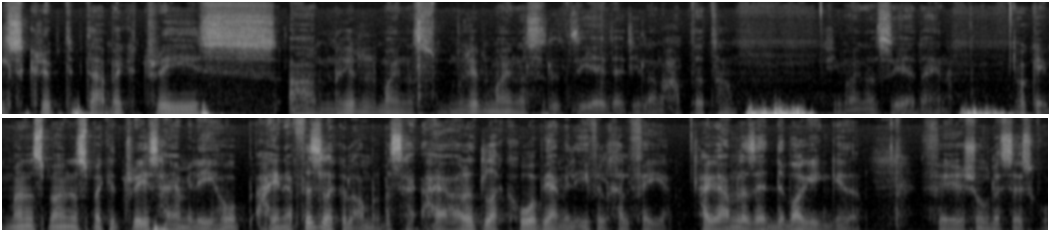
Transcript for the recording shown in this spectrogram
ال script بتاع packet trace. آه من غير ال minus من غير ال minus الزيادة دي اللي أنا حطيتها. في minus زيادة هنا. okay minus minus packet trace هيعمل إيه؟ هو هينفذ لك الأمر بس هيعرض لك هو بيعمل إيه في الخلفية. حاجة عاملة زي ال debugging كده في شغل سيسكو.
